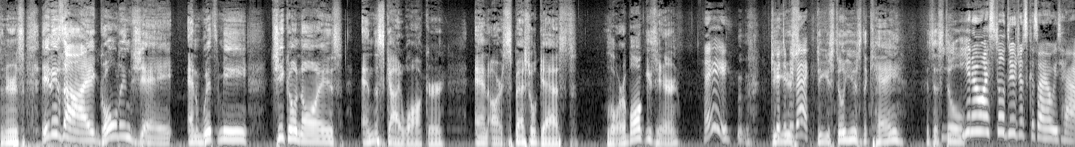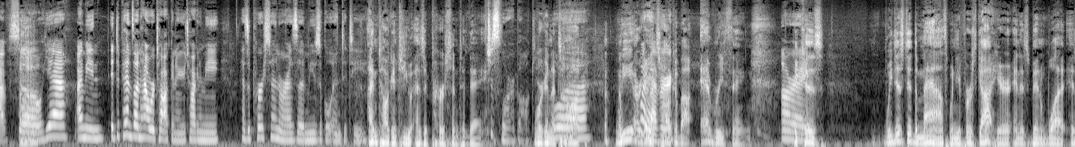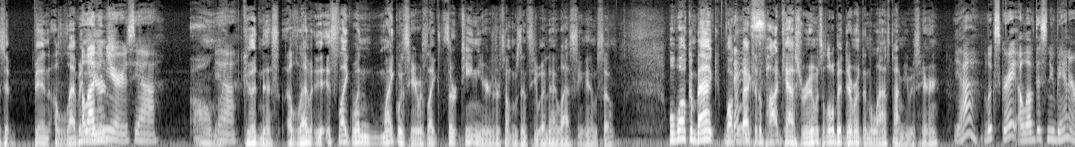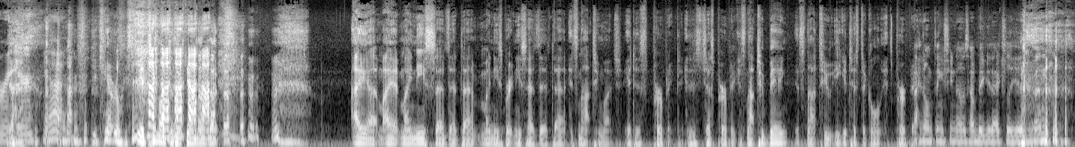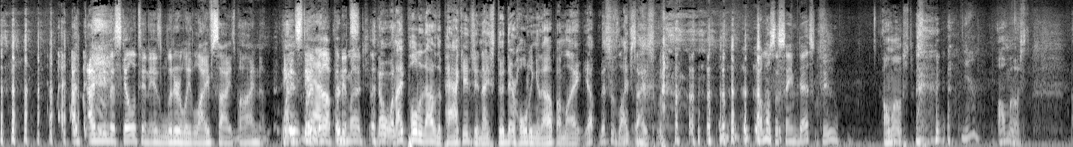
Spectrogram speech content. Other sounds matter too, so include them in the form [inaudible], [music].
listeners. It is I, Golden J, and with me, Chico Noise and the Skywalker, and our special guest, Laura Balke's here. Hey, Do Good to you be back. Do you still use the K? Is it still? you know I still do just because I always have. So Uh-huh. yeah, I mean it depends on how we're talking. Are you talking to me as a person or as a musical entity? I'm talking to you as a person today. Just Laura Balke. We're gonna Laura. talk. We [laughs] are gonna talk about everything. All right. because we just did the math when you first got here, and it's been what? Has it been eleven? eleven years? years. Yeah. Oh my Yeah. goodness, eleven! It's like when Mike was here, it was like thirteen years or something since he when I last seen him. So, well, welcome back, welcome back to the podcast room. It's a little bit different than the last time he was here. Yeah, it looks great. I love this new banner right Yeah. here. Yeah. [laughs] You can't really see it too much in the camera, but [laughs] I uh, my my niece said that uh, my niece Brittany said that uh, it's not too much. It is perfect. It is just perfect. It's not too big. It's not too egotistical. It's perfect. I don't think she knows how big it actually is. Then. [laughs] I, I mean, the skeleton is literally life size behind him. He When can it's- stand Yeah. up, and it's- uh, much. No, when I pulled it out of the package and I stood there holding it up, I'm like, "Yep, this is life size." [laughs] It's almost the same desk too. Almost. [laughs] Yeah. Almost.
